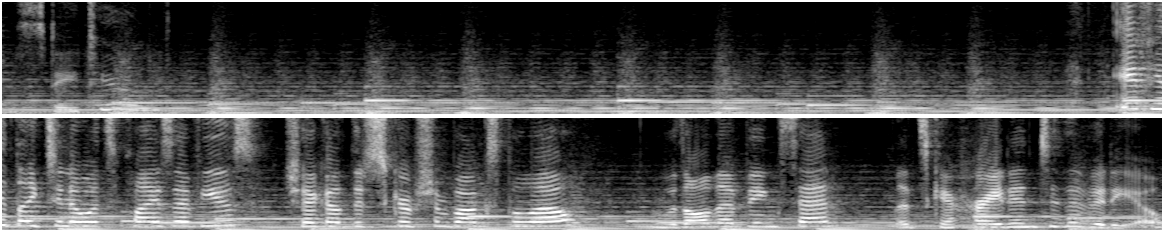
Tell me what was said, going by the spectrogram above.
just stay tuned. If you'd like to know what supplies I've used, check out the description box below. And with all that being said, let's get right into the video.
